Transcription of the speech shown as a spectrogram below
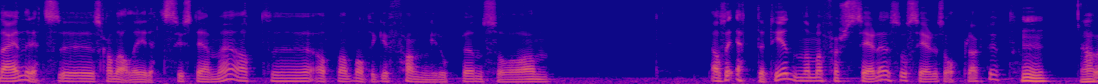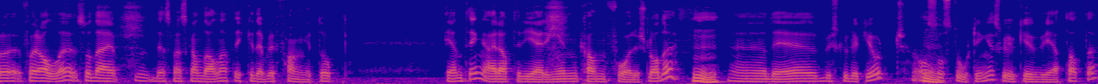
det er en rettsskandale i rettssystemet at, eh, at man på en måte ikke fanger opp en så Altså I ettertid, når man først ser det, så ser det så opplagt ut Mm. Ja. for, for alle. Så det, er, det som er skandalen, er at ikke det blir fanget opp. Én ting er at regjeringen kan foreslå det. Mm. Eh, Det skulle ikke gjort. Og så Stortinget skulle ikke vedtatt det.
